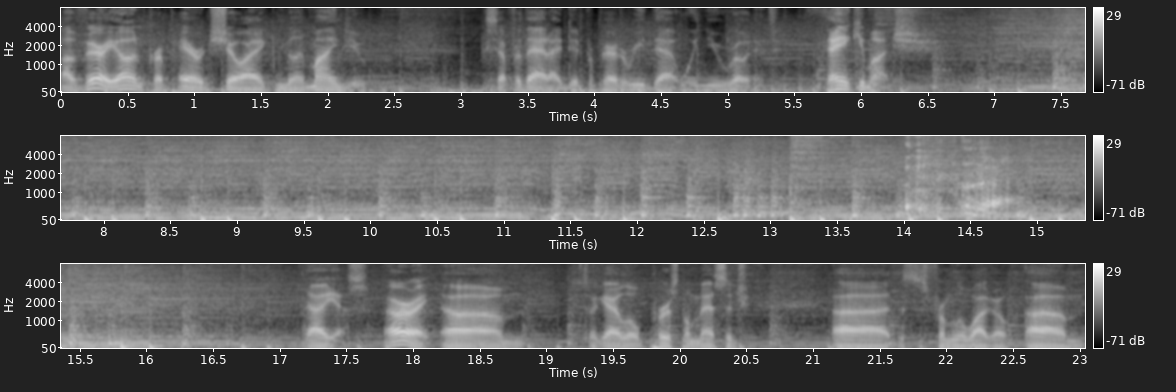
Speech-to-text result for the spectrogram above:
A very unprepared show, I mind you. Except for that, I did prepare to read that when you wrote it. Thank you much. Ah, yes. All right. Um, so I got a little personal message. Uh, this is from Luago. Um,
